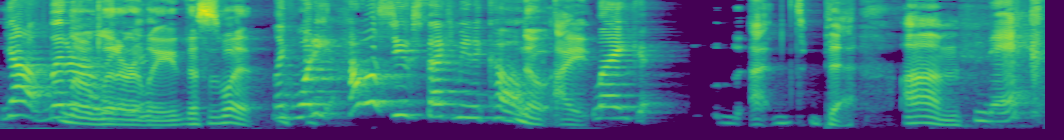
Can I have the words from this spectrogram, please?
yeah, no, literally. literally, this is what. Like, what do you, how else do you expect me to cope? No, I, Like, I um. Nick?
